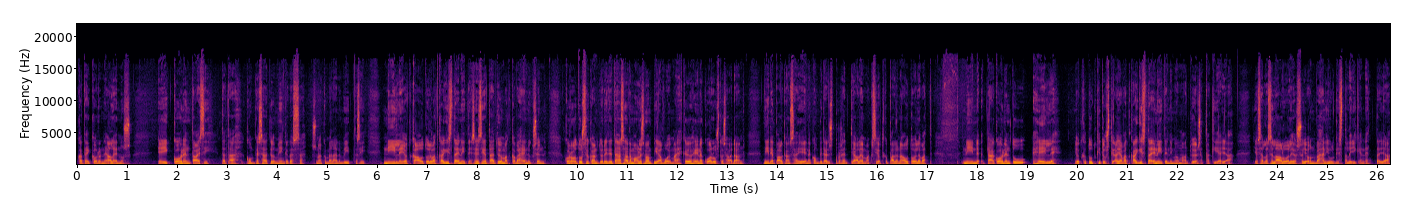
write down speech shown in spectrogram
kategorinen alennus – ei kohdentaisi tätä kompensaatiota, mihinkä tässä Sunakymäläinen viittasi, niille, jotka autoilevat kaikista eniten. Sen sijaan tämä työmatkavähennyksen korotus, joka nyt yritetään saada mahdollisimman pian voimaan, ehkä jo heinäkuun alusta saadaan niiden palkansaajien ennakonpidätysprosenttia alemmaksi, jotka paljon autoilevat, niin tämä kohdentuu heille, jotka tutkitusti ajavat kaikista eniten nimenomaan työnsä takia ja, ja sellaisilla alueilla, jossa on vähän julkista liikennettä. Ja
